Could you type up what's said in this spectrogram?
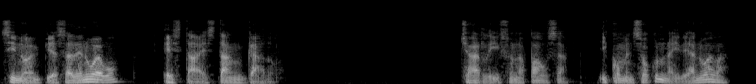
Si no empieza de nuevo, está estancado. Charlie hizo una pausa y comenzó con una idea nueva.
